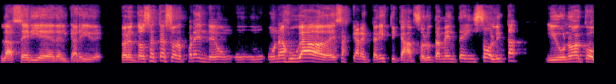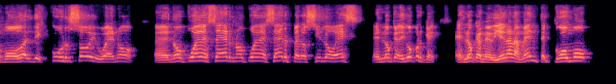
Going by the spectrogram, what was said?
la serie del Caribe. Pero entonces te sorprende una jugada de esas características absolutamente insólita y uno acomoda el discurso y bueno, eh, no puede ser, no puede ser, pero sí lo es. Es lo que digo porque es lo que me viene a la mente. ¿Cómo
